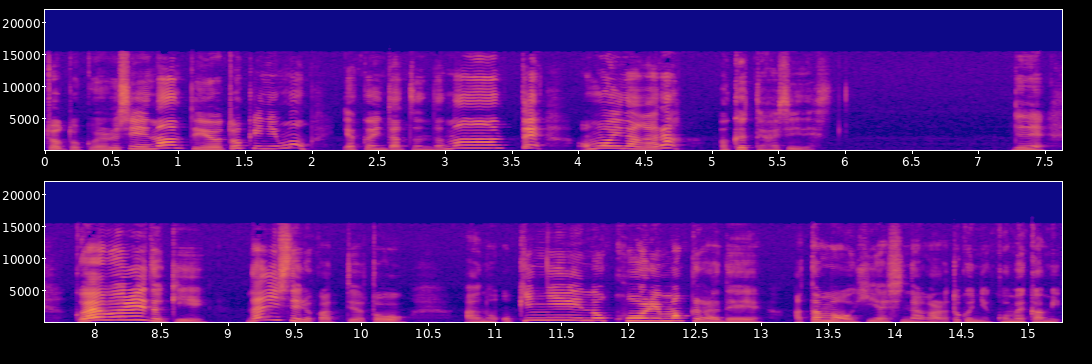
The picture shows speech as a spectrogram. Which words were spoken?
ちょっと苦しいなっていう時にも役に立つんだなって思いながら送ってほしいです。でね具合悪い時何してるかっていうとあのお気に入りの氷枕で頭を冷やしながら特にこめかみ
